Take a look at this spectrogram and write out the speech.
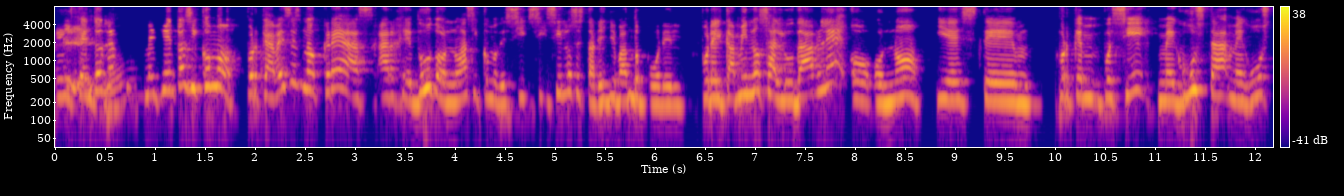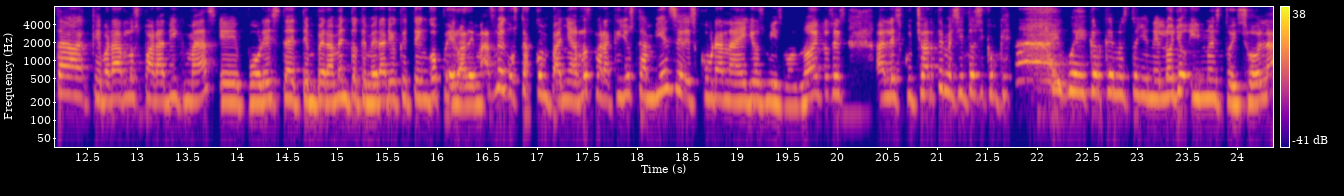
Este, entonces ¿No? me siento así como, porque a veces no creas, Arge, dudo, ¿no? Así como de sí, sí, sí los estaré llevando por el, por el camino saludable o, o no. Y este, porque pues sí, me gusta, me gusta quebrar los paradigmas eh, por este temperamento temerario que tengo, pero además me gusta acompañarlos para que ellos también se descubran a ellos mismos, ¿no? Entonces, al escucharte me siento así como que, ay, güey, creo que no estoy en el hoyo y no estoy sola,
